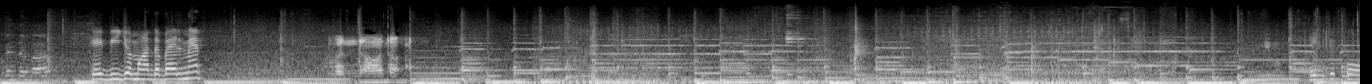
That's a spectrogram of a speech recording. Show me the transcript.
Maganda ba? Okay, video mga daba helmet. Ganda ata. Thank you po.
